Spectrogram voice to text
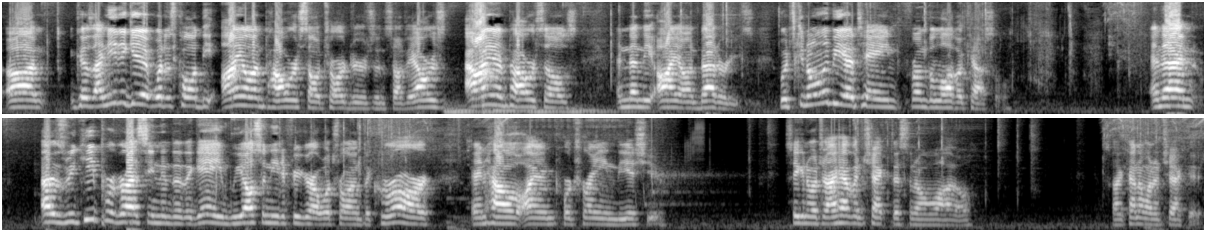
Um, because I need to get what is called the ion power cell chargers and stuff. The hours, ion power cells, and then the ion batteries, which can only be attained from the lava castle. And then, as we keep progressing into the game, we also need to figure out what's wrong with the Kharaa and how I am portraying the issue. Speaking of which, I haven't checked this in a while. So I kind of want to check it.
